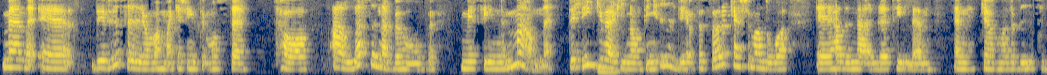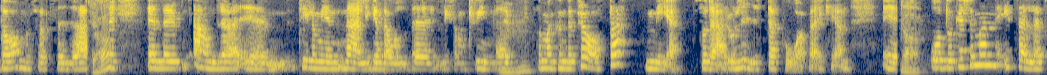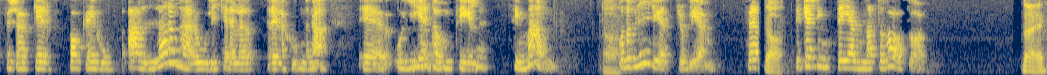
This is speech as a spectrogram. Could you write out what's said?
Men eh, det du säger om att man kanske inte måste ta alla sina behov med sin man. Det ligger mm. verkligen någonting i det. För förr kanske man då eh, hade närmre till en en gammal vis dam så att säga. Ja. Eller andra, eh, till och med närliggande ålder, liksom kvinnor mm. som man kunde prata med sådär och lita på verkligen. Eh, ja. Och då kanske man istället försöker baka ihop alla de här olika rela relationerna eh, och ge dem till sin man. Ja. Och då blir det ju ett problem. För att det kanske inte är ämnat att vara så. Nej,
